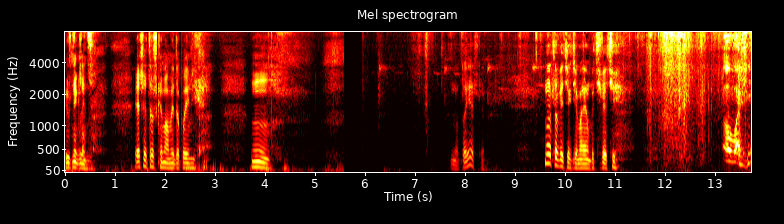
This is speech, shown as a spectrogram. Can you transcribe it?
już nie ględzę. Jeszcze troszkę mamy do pojemnika. Mm. No to jestem. No to wiecie, gdzie mają być świeci. O właśnie.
